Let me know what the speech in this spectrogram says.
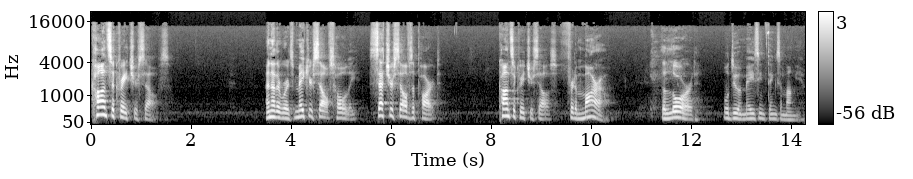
Consecrate yourselves. In other words, make yourselves holy, set yourselves apart, consecrate yourselves for tomorrow the Lord will do amazing things among you.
